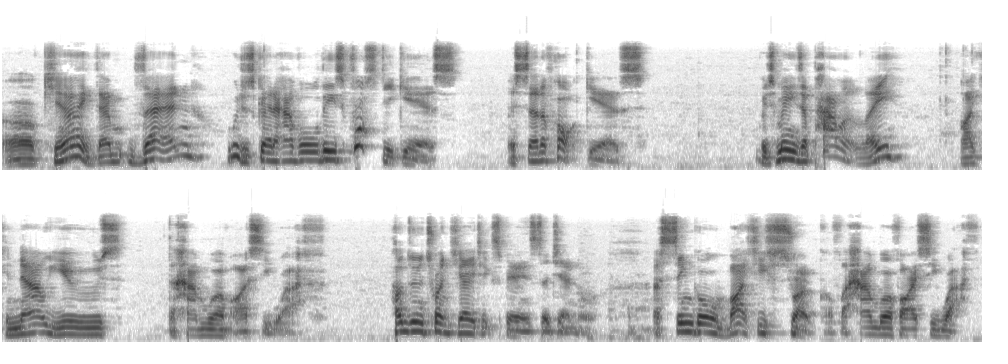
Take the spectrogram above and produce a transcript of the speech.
Okay, then then we're just going to have all these frosty gears instead of hot gears. Which means apparently I can now use the Hammer of Icy Wrath. 128 experience to general. A single mighty stroke of the Hammer of Icy Wrath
